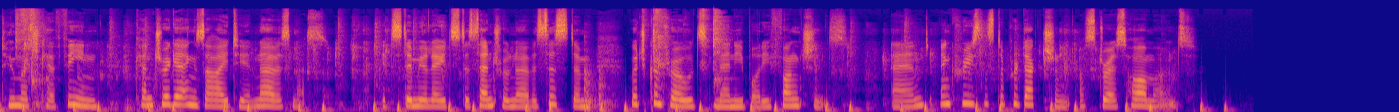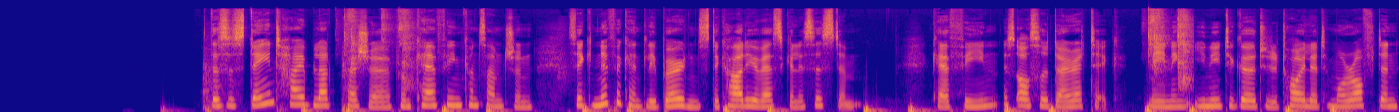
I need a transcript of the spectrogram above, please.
Too much caffeine can trigger anxiety and nervousness. It stimulates the central nervous system, which controls many body functions, and increases the production of stress hormones. The sustained high blood pressure from caffeine consumption significantly burdens the cardiovascular system. Caffeine is also diuretic, meaning you need to go to the toilet more often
